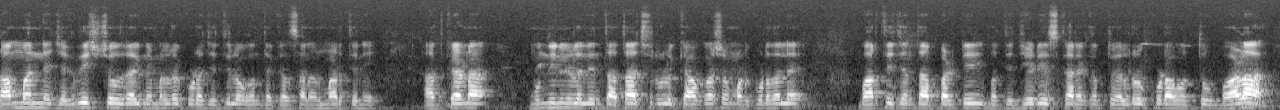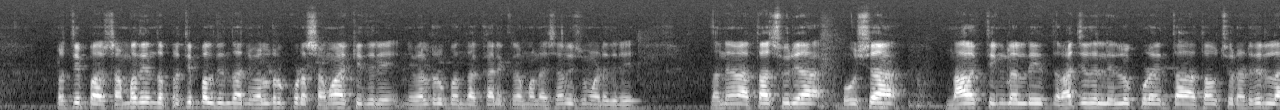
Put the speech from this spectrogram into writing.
ಸಾಮಾನ್ಯ ಜಗದೀಶ್ ಚೌಧರಿಯಾಗಿ ನಿಮ್ಮೆಲ್ಲರೂ ಕೂಡ ಜೊತೆಲಿ ಹೋಗುವಂಥ ಕೆಲಸ ನಾನು ಮಾಡ್ತೀನಿ. ಆದ ಕಾರಣ ಮುಂದಿನ ದಿನಗಳಲ್ಲಿ ಇಂಥ ಅತಾಚಾರಗಳಿಗೆ ಅವಕಾಶ ಮಾಡಿಕೊಡದಲ್ಲೇ ಭಾರತೀಯ ಜನತಾ ಪಾರ್ಟಿ ಮತ್ತು ಜೆ ಡಿ ಎಸ್ ಕಾರ್ಯಕರ್ತರು ಎಲ್ಲರೂ ಕೂಡ ಅವತ್ತು ಭಾಳ ಪ್ರತಿಪ, ಶ್ರಮದಿಂದ, ಪ್ರತಿಫಲದಿಂದ ನೀವೆಲ್ಲರೂ ಕೂಡ ಶ್ರಮ ಹಾಕಿದ್ದೀರಿ. ನೀವೆಲ್ಲರೂ ಬಂದ ಕಾರ್ಯಕ್ರಮನ ಯಶಸ್ವಿ ಮಾಡಿದಿರಿ ನನ್ನೇನು ಹತಾಶೂರ್ಯ ಬಹುಶಃ ನಾಲ್ಕು ತಿಂಗಳಲ್ಲಿ ರಾಜ್ಯದಲ್ಲಿ ಎಲ್ಲೂ ಕೂಡ ಇಂಥ ಹತಾಶೂರ್ಯ ನಡೆದಿಲ್ಲ.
